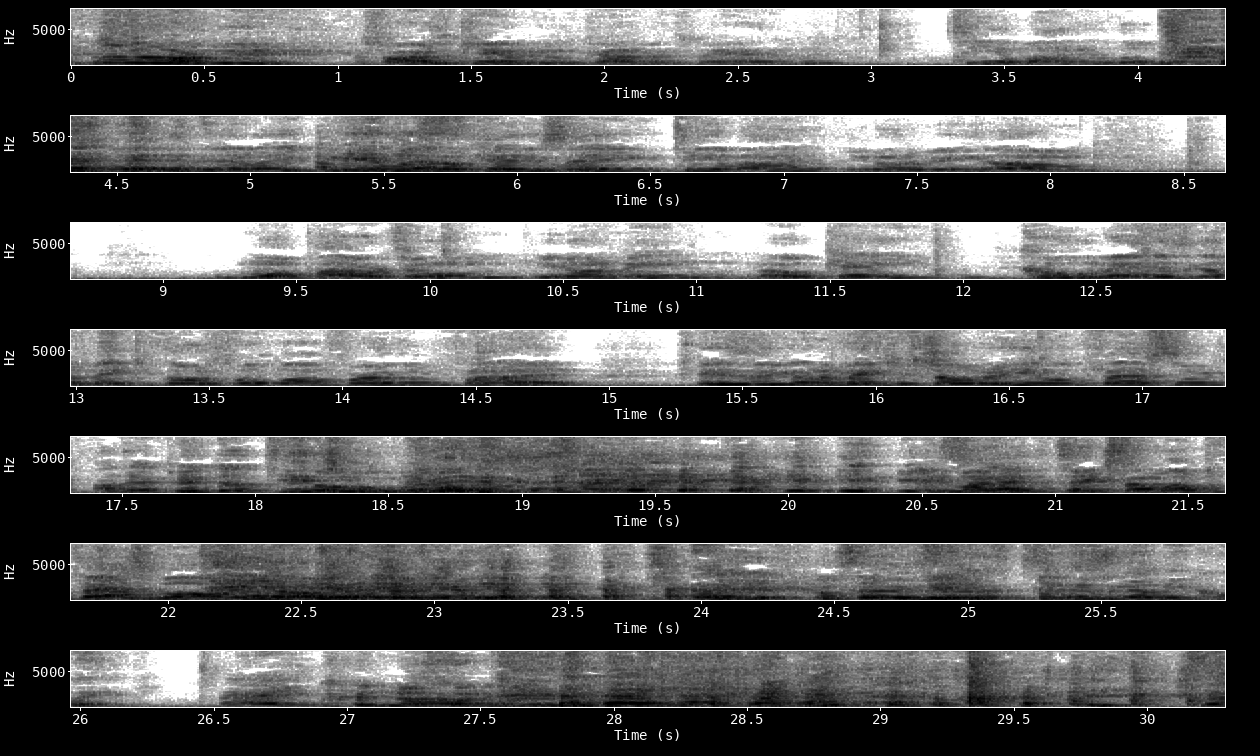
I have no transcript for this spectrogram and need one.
far, as far as the Cam Newton comments, man, TMI a little bit. Man, like, I mean, is was- that okay to say TMI? You know what I mean? Um, more power to him. You know what I mean? Okay, cool, man. Is it gonna make you throw the football further? Fine. Is it gonna make your shoulder heal faster? All that pent up tension. Cool. You might have to take some off the fastball. You know? So, so, so, so this is gonna be quick. All right. no Um, pun. So,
